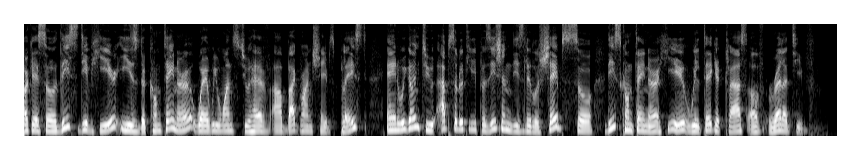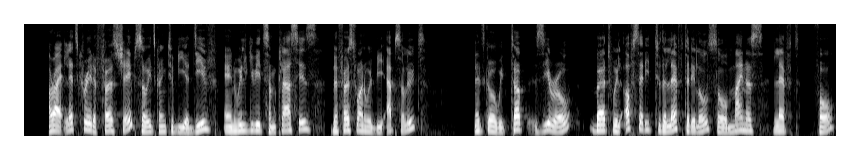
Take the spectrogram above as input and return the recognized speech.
Okay, so this div here is the container where we want to have our background shapes placed. And we're going to absolutely position these little shapes. So this container here will take a class of relative. All right, let's create a first shape. So it's going to be a div and we'll give it some classes. The first one will be absolute. Let's go with top zero, but we'll offset it to the left a little. So minus left four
